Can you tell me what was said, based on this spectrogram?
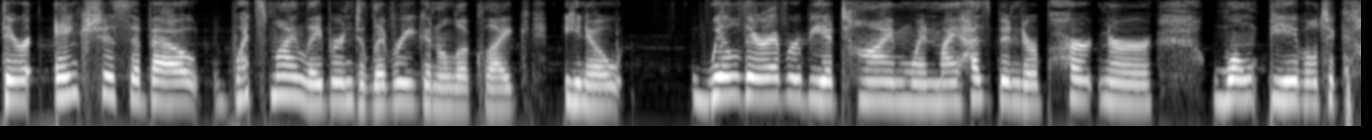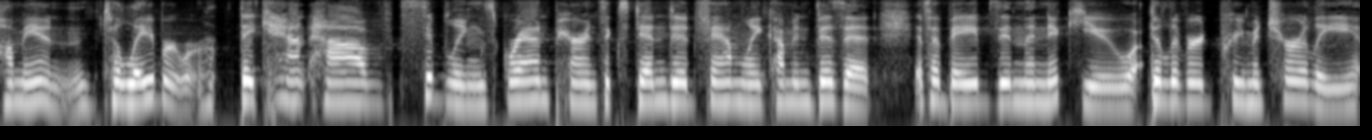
They're anxious about what's my labor and delivery going to look like? You know will there ever be a time when my husband or partner won't be able to come in to labor? They can't have siblings, grandparents, extended family come and visit. If a babe's in the NICU delivered prematurely,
